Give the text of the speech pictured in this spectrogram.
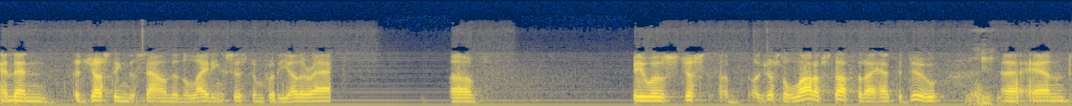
and then adjusting the sound and the lighting system for the other act. Uh, it was just a, just a lot of stuff that I had to do, uh, and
